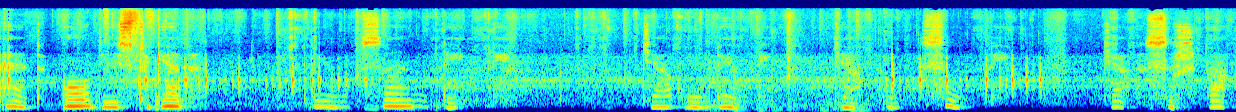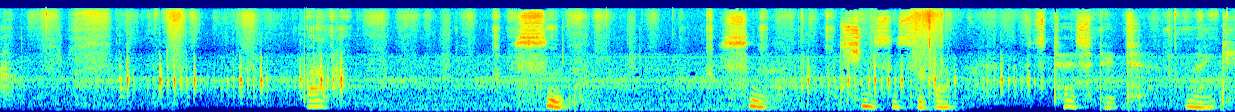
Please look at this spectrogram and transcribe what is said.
add all these together 六三零零加五六零加五四零 加四十八。八四四七四四八。Let's test it ninety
